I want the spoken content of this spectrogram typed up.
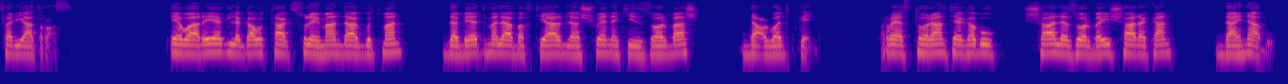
فەریادڕەس، ئێوارەیەک لەگەڵ کاک سولەیماندا گوتمان دەبێت مەلا بەختیار لە شوێنێکی زۆر باش دەعوەت بکەین، ڕێستۆرانتێک هەبوو شا لە زۆربەی شارەکان داینابوو،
